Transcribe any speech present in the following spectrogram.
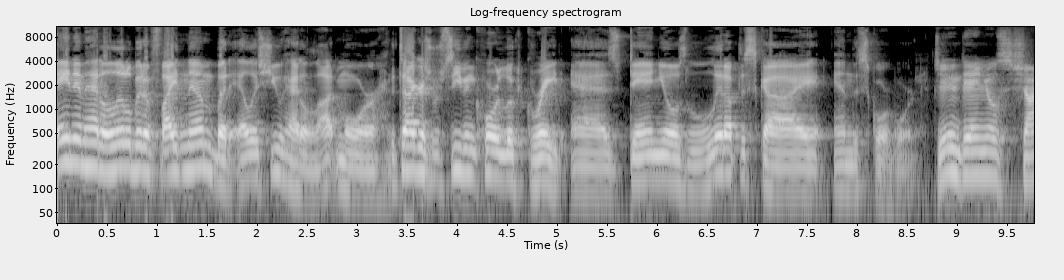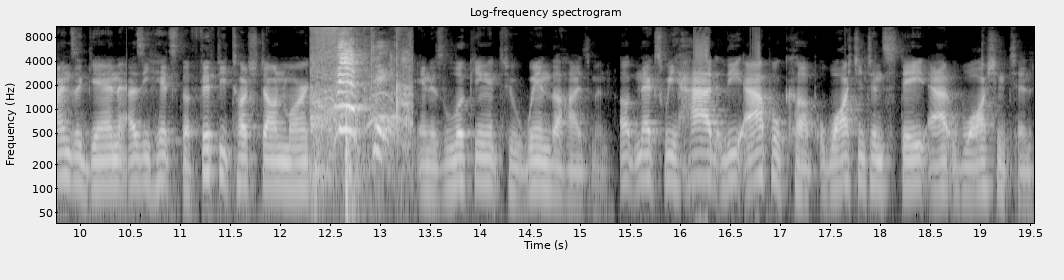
A&M had a little bit of fight in them, but LSU had a lot more. The Tigers' receiving corps looked great as Daniels lit up the sky and the scoreboard. Jayden Daniels shines again as he hits the 50 touchdown mark 50! and is looking to win the Heisman. Up next, we had the Apple Cup, Washington State at Washington.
